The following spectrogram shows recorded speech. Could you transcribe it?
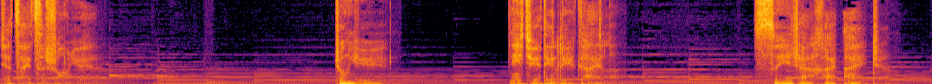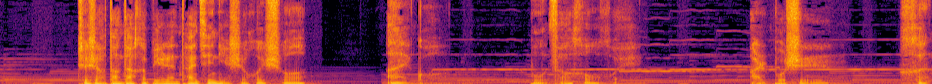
却再次爽约。终于，你决定离开了，虽然还爱着。至少，当他和别人谈起你时，会说“爱过，不曾后悔”，而不是“恨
